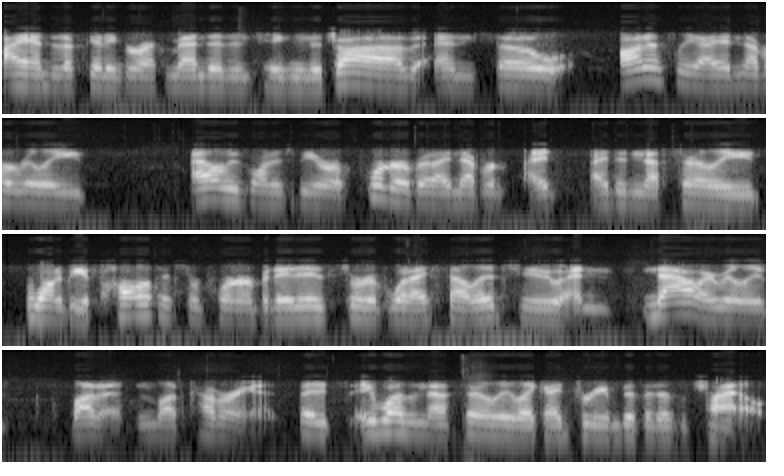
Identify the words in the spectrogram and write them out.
I ended up getting recommended and taking the job. And so honestly, I had never really I always wanted to be a reporter, but I never, I, I didn't necessarily want to be a politics reporter, but it is sort of what I fell into. And now I really love it and love covering it. But it's, it wasn't necessarily like I dreamed of it as a child.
